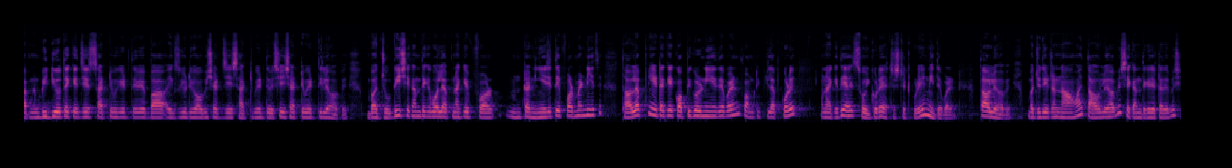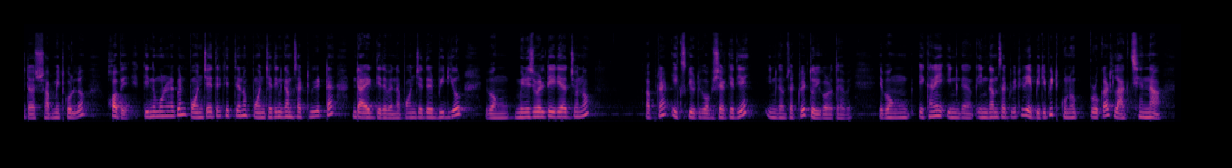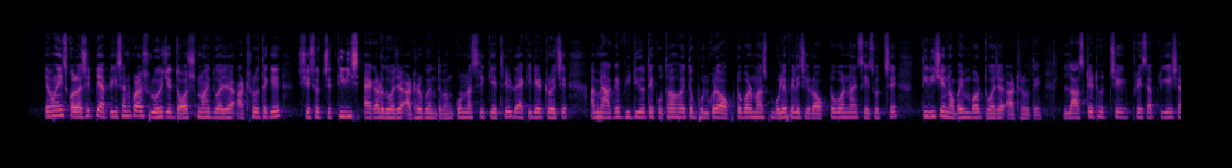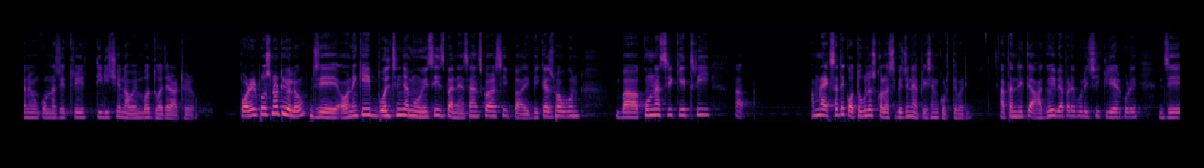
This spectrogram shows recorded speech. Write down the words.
আপনার বিডিও থেকে যে সার্টিফিকেট দেবে বা এক্সিকিউটিভ অফিসার যে সার্টিফিকেট দেবে, সেই সার্টিফিকেট দিলে হবে। বা যদি সেখান থেকে বলে আপনাকে ফর্মটা নিয়ে যেতে ফর্ম্যাট নিয়ে যেতে, তাহলে আপনি এটাকে কপি করে নিয়ে যেতে পারেন ফর্মটি ফিল আপ করে ওনাকে দিয়ে সই করে অ্যাটেস্টেড করে নিতে পারেন। তাহলে হবে। বা যদি এটা না হয়, তাহলে হবে। সেখান থেকে যেটা দেবে, সেটা সাবমিট করলেও হবে। কিন্তু মনে রাখবেন, পঞ্চায়েতের ক্ষেত্রে যেন পঞ্চায়েত ইনকাম সার্টিফিকেটটা ডাইরেক্ট দিয়ে দেবেন না। পঞ্চায়েতের বিডিও এবং মিউনিসিপ্যালিটি এরিয়ার জন্য আপনার এক্সিকিউটিভ অফিসারকে দিয়ে ইনকাম সার্টিফিকেট তৈরি করাতে হবে। এবং এখানে ইনকাম সার্টিফিকেটের এপিডিপিট কোনো প্রকার লাগছে না। এবং এই স্কলারশিপটি অ্যাপ্লিকেশান করা শুরু হয়েছে দশ নয় দু হাজার আঠেরো থেকে, শেষ হচ্ছে তিরিশ এগারো দু হাজার আঠেরো পর্যন্ত এবং কন্যাশ্রী কে থ্রিরও একই ডেট রয়েছে। আমি আগে ভিডিওতে কোথাও হয়তো ভুল করে অক্টোবর মাস বলে ফেলেছি, ওটা অক্টোবর নয়, শেষ হচ্ছে তিরিশে নভেম্বর দু হাজার আঠেরোতে লাস্ট ডেট হচ্ছে ফ্রেশ অ্যাপ্লিকেশান এবং কন্যাশ্রী থ্রি তিরিশে নভেম্বর দু হাজার আঠেরো। পরের প্রশ্নটি হলো যে, অনেকেই বলছেন যে আমি ওয়েসিস বা ন্যাশনাল স্কলারশিপ বা বিকাশ ভবন বা কন্যাশ্রী কে থ্রি আমরা একসাথে কতগুলো স্কলারশিপের জন্য অ্যাপ্লিকেশান করতে পারি? আপনাদেরকে আগেও এই ব্যাপারে বলেছি ক্লিয়ার করে, যে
